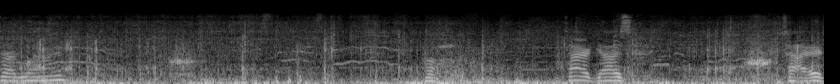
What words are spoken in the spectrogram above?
Line. Oh, I'm tired, guys. Tired.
